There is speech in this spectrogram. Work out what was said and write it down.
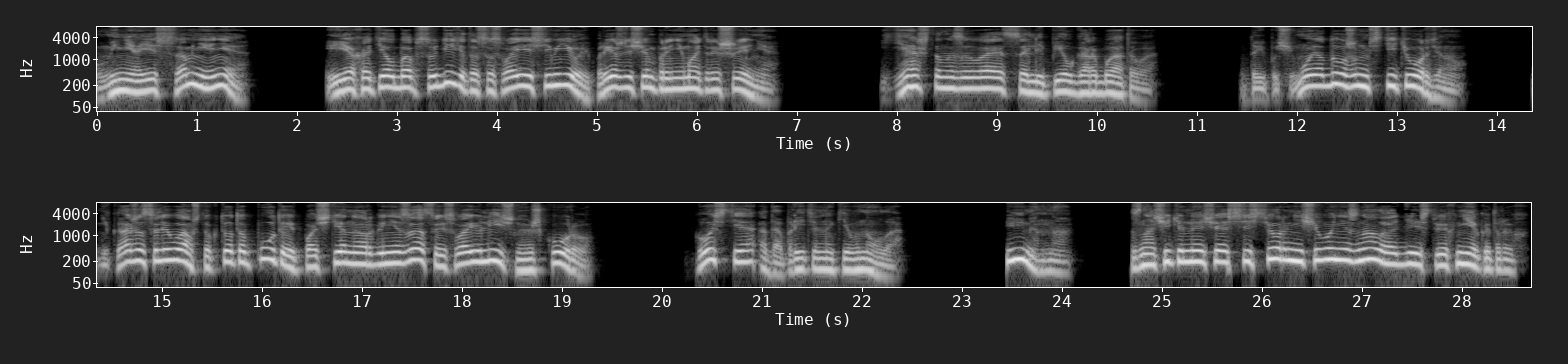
У меня есть сомнения, и я хотел бы обсудить это со своей семьей, прежде чем принимать решение. Я, что называется, лепил Горбатова. Да и почему я должен мстить ордену? Не кажется ли вам, что кто-то путает почтенную организацию и свою личную шкуру? Гостья одобрительно кивнула. Именно. Значительная часть сестер ничего не знала о действиях некоторых.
